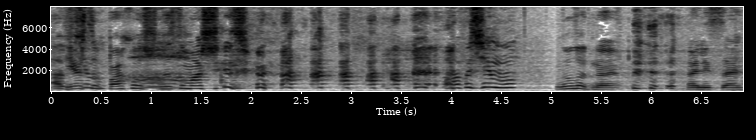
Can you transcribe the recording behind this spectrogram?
А Я что, похож на сумасшедшую? А почему? Ну ладно, Алиса.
